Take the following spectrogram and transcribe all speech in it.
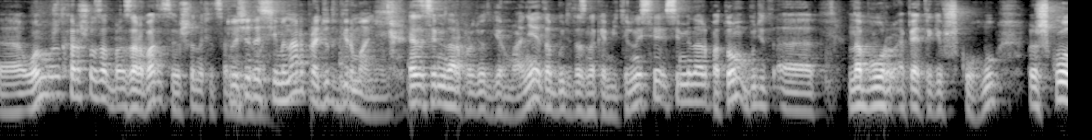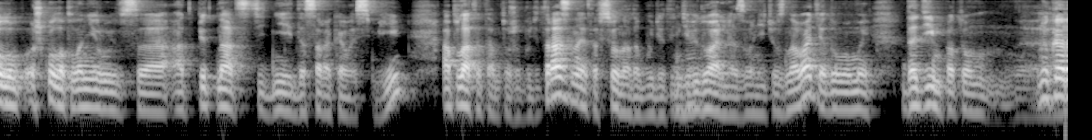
он может хорошо зарабатывать совершенно официально. То есть этот семинар пройдет в Германии. Этот семинар пройдет в Германии, это будет ознакомительный се- семинар, потом будет э, набор, опять-таки, в школу. Школу. Школа планируется от 15 дней до 48. Оплата там тоже будет разная, это все надо будет индивидуально звонить, узнавать. Я думаю, мы дадим потом... Ну, когда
